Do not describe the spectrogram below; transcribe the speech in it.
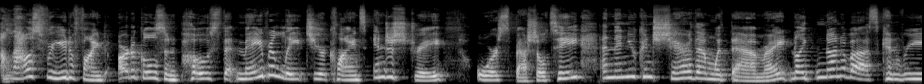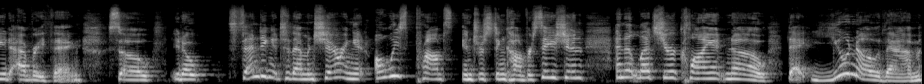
allows for you to find articles and posts that may relate to your client's industry or specialty, and then you can share them with them, right? Like none of us can read everything. So, you know, sending it to them and sharing it always prompts interesting conversation and it lets your client know that you know them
